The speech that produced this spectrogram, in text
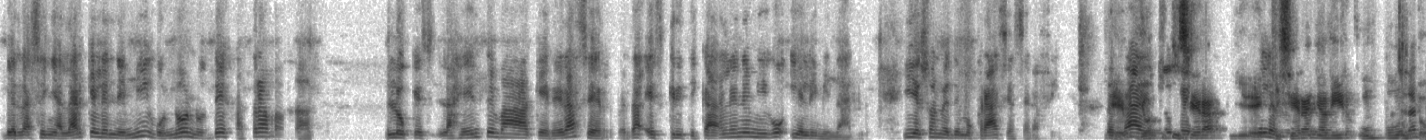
¿verdad? señalar que el enemigo no nos deja trabajar, lo que la gente va a querer hacer, ¿verdad? Es criticar al enemigo y eliminarlo. Y eso no es democracia, Serafín. Eh, yo quisiera, eh, quisiera añadir un punto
